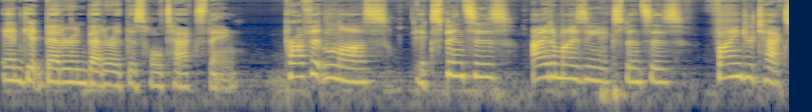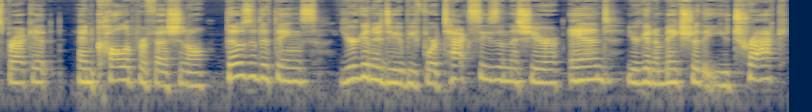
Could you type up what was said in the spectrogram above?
and get better and better at this whole tax thing. Profit and loss, expenses, itemizing expenses, find your tax bracket, and call a professional. Those are the things you're going to do before tax season this year, and you're going to make sure that you track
